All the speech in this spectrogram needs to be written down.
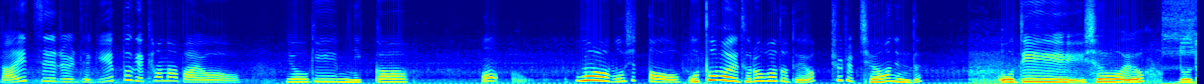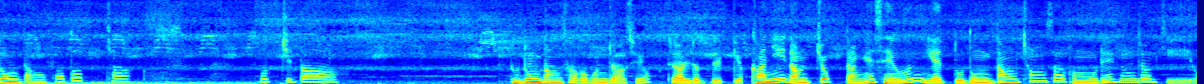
라이트를 되게 예쁘게 켜나 봐요. 여기입니까? 어? 우와 멋있다. 오토바이 들어가도 돼요? 출입 제한인데? 어디 세워요? 노동 당사 도착. 멋지다. 노동당사가 뭔지 아세요? 제가 알려드릴게요. 북한이 남쪽 땅에 세운 옛 노동당 청사 건물의 흔적이에요.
